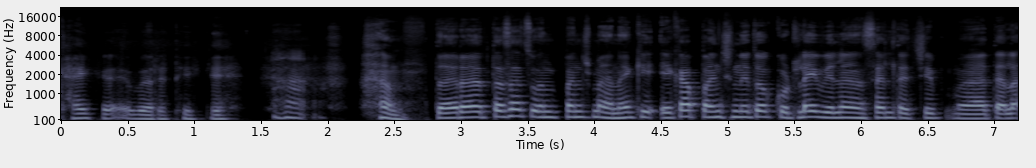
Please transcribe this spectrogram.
काय काय? बरं ठीक आहे. हा. हं, तर तसाच वन पंच मॅन आहे की एका पंचने तो कुठलाही विलन असेल त्याची अ, त्याला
